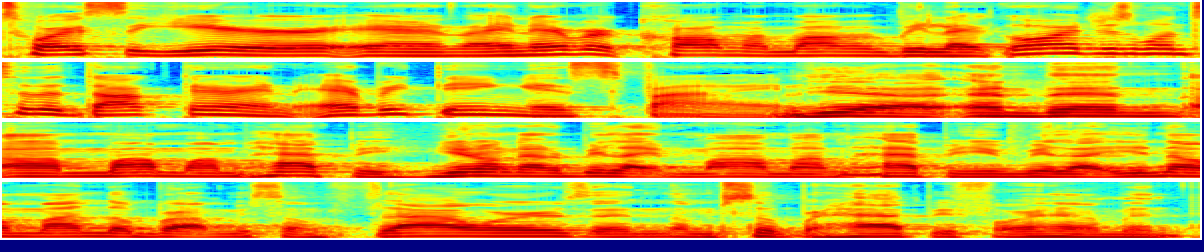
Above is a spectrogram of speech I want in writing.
twice a year, and I never call my mom and be like, "Oh, I just went to the doctor and everything is fine." yeah, and then um, Mom, I'm happy. You don't gotta be like, Mom, I'm happy. You be like, you know, Mando brought me some flowers, and I'm super happy for him, and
